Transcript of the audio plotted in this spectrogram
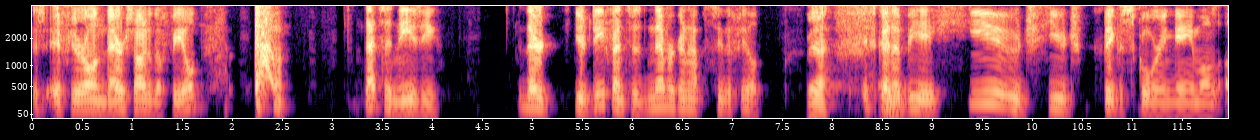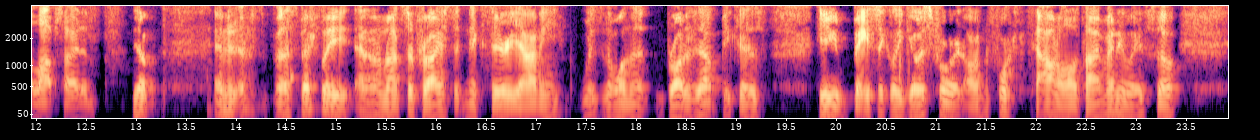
if you're on their side of the field, that's an easy. Their your defense is never going to have to see the field. Yeah, it's going to be a huge, huge, big scoring game on lopsided. Yep, and uh, especially, and I'm not surprised that Nick Sirianni was the one that brought it up because he basically goes for it on fourth down all the time, anyway. So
